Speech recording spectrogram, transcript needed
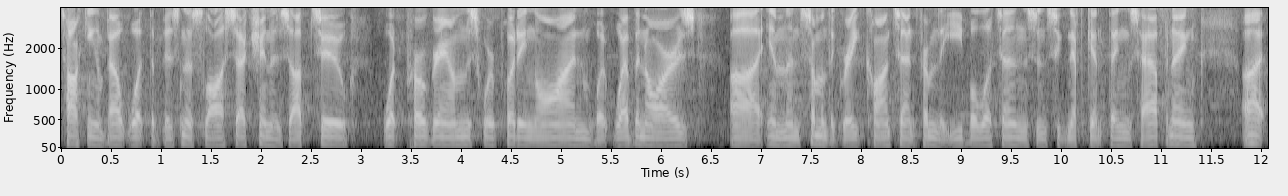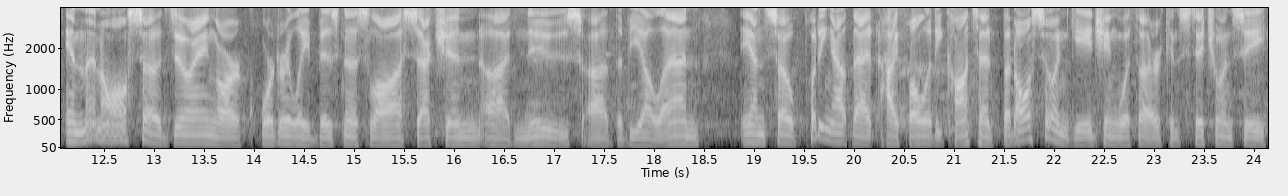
talking about what the business law section is up to, what programs we're putting on, what webinars uh, and then some of the great content from the e-bulletins and significant things happening. Uh, and then also doing our quarterly business law section uh, news, uh, the BLN. And so putting out that high quality content, but also engaging with our constituency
